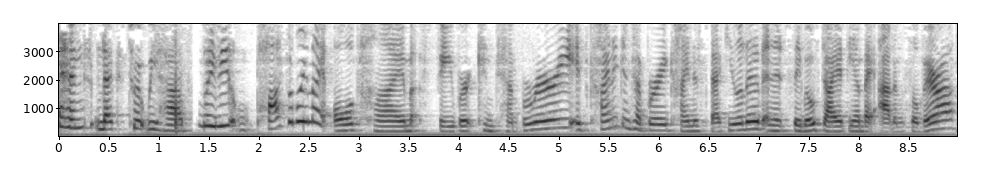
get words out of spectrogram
And next to it, we have maybe possibly my all-time favorite contemporary. It's kind of contemporary, kind of speculative, and it's They Both Die at the End by Adam Silvera.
